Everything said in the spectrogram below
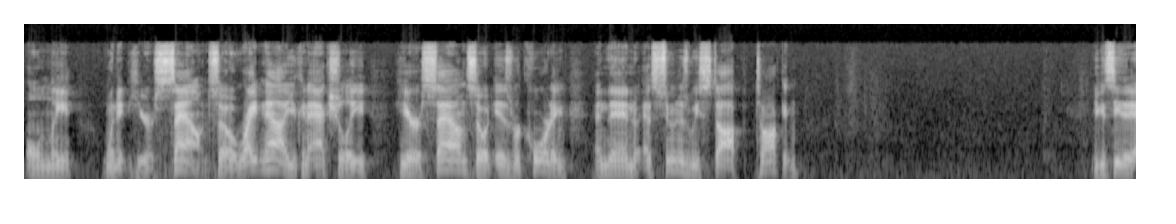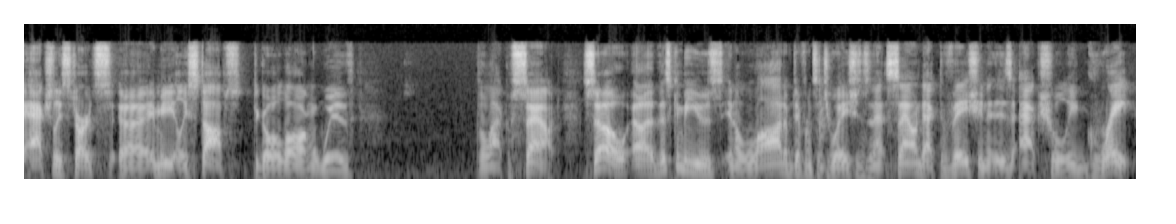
only when it hears sound. So right now you can actually hear sound, so it is recording, and then as soon as we stop talking, you can see that it actually starts, uh, immediately stops to go along with the lack of sound. So uh, this can be used in a lot of different situations, and that sound activation is actually great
